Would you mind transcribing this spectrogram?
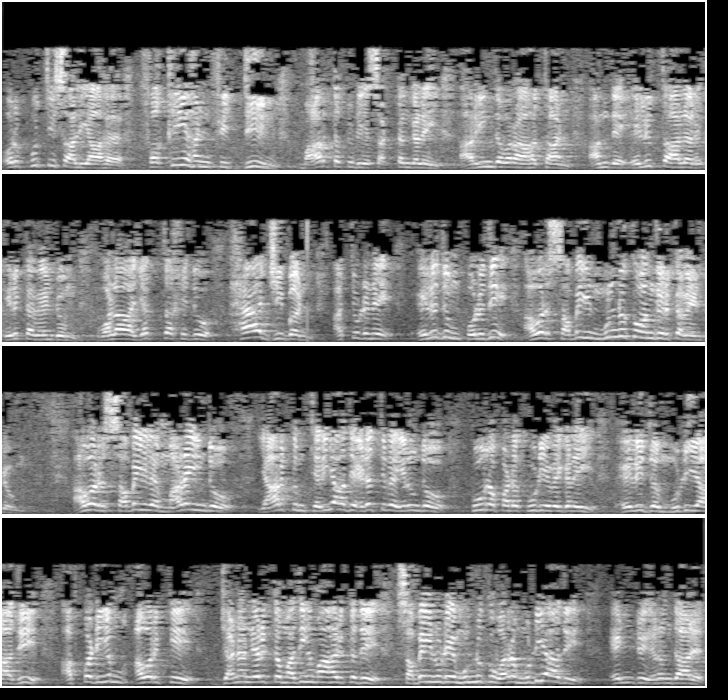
ஒரு புத்திசாலியாக ஃபகீஹன் ஃபித்தீன் மார்க்கத்துடைய சட்டங்களை அறிந்தவராகத்தான் அந்த எழுத்தாளர் இருக்க வேண்டும். வலா யத்தஹிது ஹாஜிபன். அத்துடனே எழுதும் பொழுது அவர் சபையின் முன்னுக்கு வந்து இருக்க வேண்டும். அவர் சபையில மறைந்தோ யாருக்கும் தெரியாத இடத்துல இருந்தோ கூறப்படக்கூடியவைகளை எழுத முடியாது. அப்படியும் அவருக்கு ஜன நெருக்கம் அதிகமாக இருக்குது. சபையினுடைய முன்னுக்கு வர முடியாது என்று இருந்தால்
